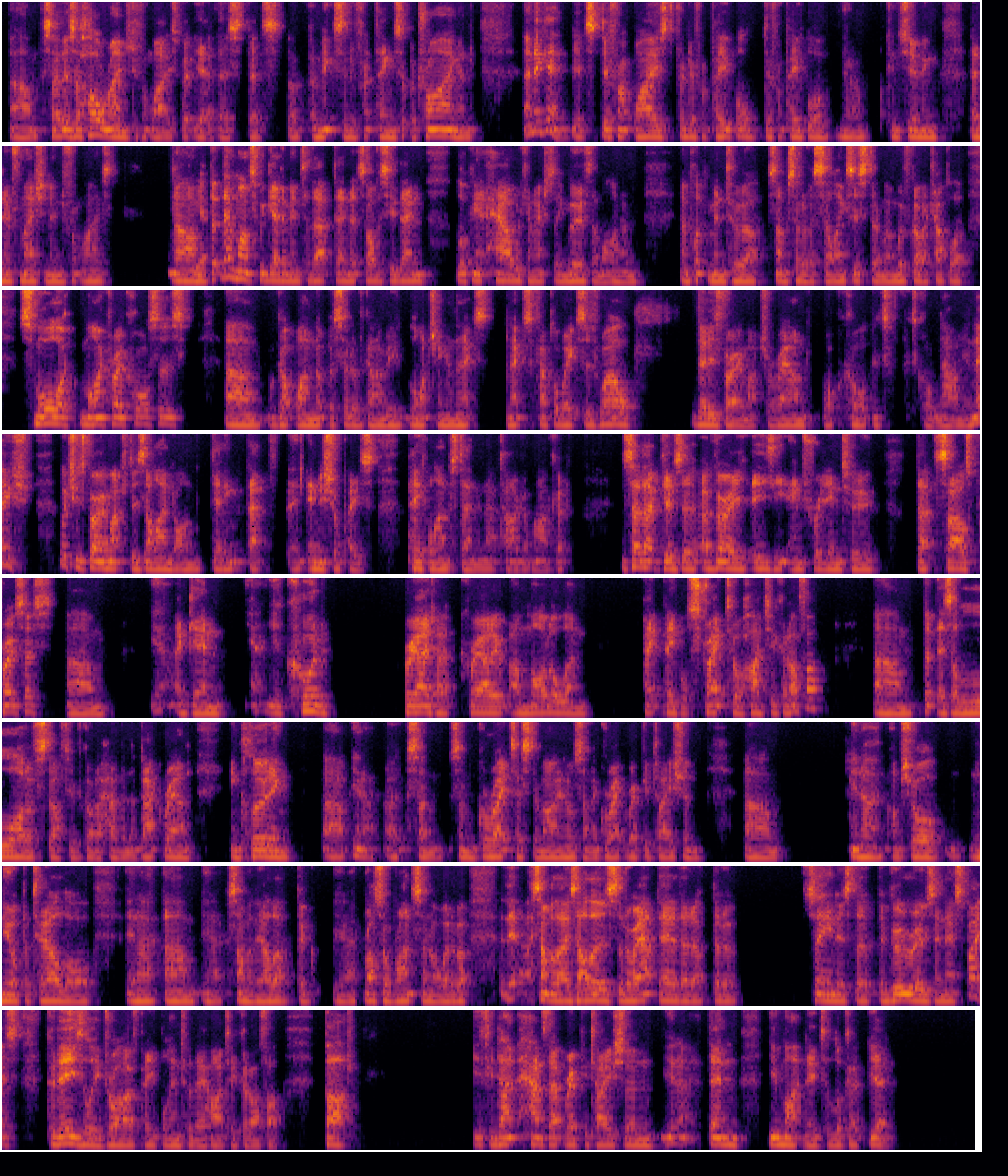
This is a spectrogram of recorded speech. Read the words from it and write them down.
Um, so there's a whole range of different ways, but yeah, there's that's a, a, mix of different things that we're trying, and and again, it's different ways for different people. Different people are you know consuming that information in different ways. Um, yeah. But then once we get them into that, then it's obviously then looking at how we can actually move them on and and put them into a, some sort of a selling system. And we've got a couple of smaller micro courses. Um, we've got one that we're sort of going to be launching in the next next couple of weeks as well. That is very much around what we call it's, it's called now your niche, which is very much designed on getting that initial piece, people understanding that target market. So that gives a, a very easy entry into that sales process. Um, yeah, again, yeah, you could create a create a model and take people straight to a high ticket offer. Um, but there's a lot of stuff you've got to have in the background, including uh, you know uh, some some great testimonials and a great reputation. Um, you know, I'm sure Neil Patel or you know, um, you know, some of the other, the, you know, Russell Brunson or whatever, some of those others that are out there that are that are seen as the the gurus in their space could easily drive people into their high ticket offer. But if you don't have that reputation, you know, then you might need to look at yeah,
